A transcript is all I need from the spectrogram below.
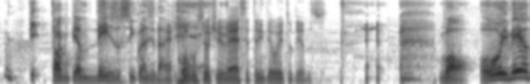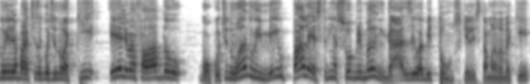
Toco piano desde os 5 anos de É idade. como se eu tivesse 38 dedos. Bom, o e-mail do William Batista continua aqui. Ele vai falar do. Bom, continuando o e-mail palestrinha sobre mangás e webtoons que ele está mandando aqui.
